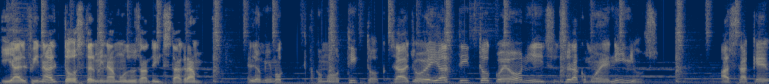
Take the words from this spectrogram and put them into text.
Y al final todos terminamos usando Instagram. Es lo mismo como TikTok. O sea, yo veía TikTok, weón, y eso era como de niños. Hasta que,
